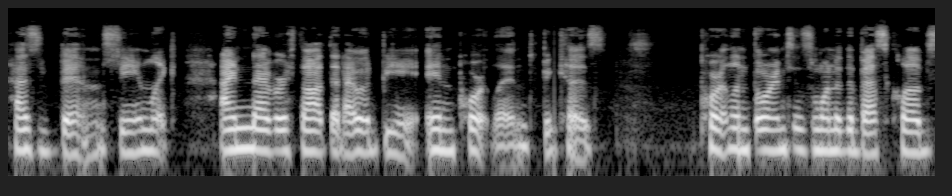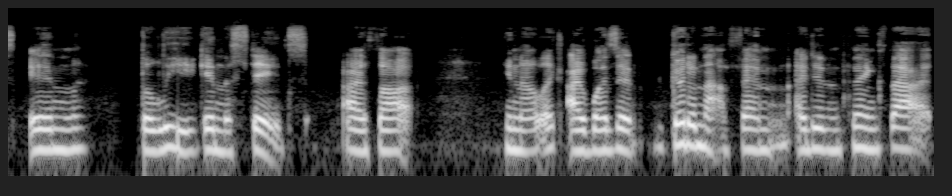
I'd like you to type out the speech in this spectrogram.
has been seen. Like I never thought that I would be in Portland because Portland Thorns is one of the best clubs in the league in the states. I thought, you know, like I wasn't good enough, and I didn't think that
